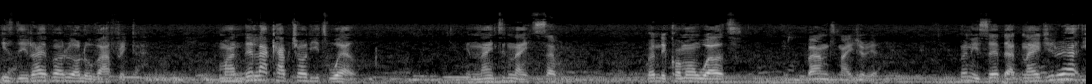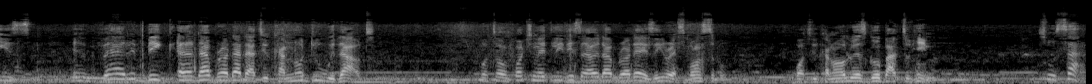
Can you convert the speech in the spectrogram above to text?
It's the rivalry all over Africa. Mandela captured it well in 1997 when the Commonwealth banned Nigeria. When he said that Nigeria is a very big elder brother that you cannot do without. But unfortunately, this elder brother is irresponsible. But you can always go back to him. So, sir,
